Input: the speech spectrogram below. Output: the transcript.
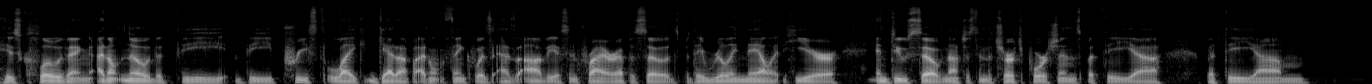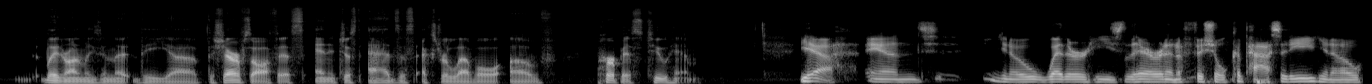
his clothing. I don't know that the the priest like getup I don't think was as obvious in prior episodes, but they really nail it here and do so not just in the church portions, but the uh, but the um, later on when he's in the the uh, the sheriff's office, and it just adds this extra level of purpose to him. Yeah, and you know whether he's there in an official capacity you know.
